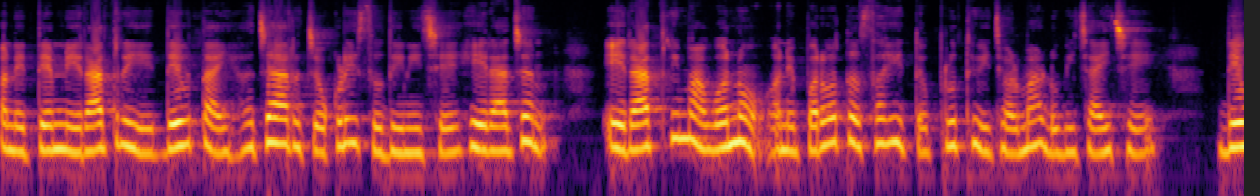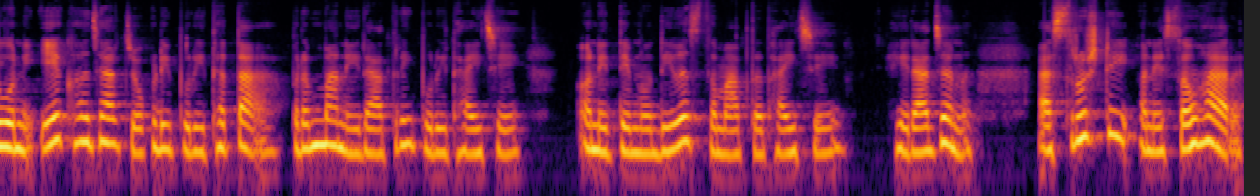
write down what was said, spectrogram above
અને તેમની રાત્રિ દેવતાઈ હજાર ચોકડી સુધીની છે. હે રાજન, એ રાત્રિમાં વનો અને પર્વતો સહિત પૃથ્વી જળમાં ડૂબી જાય છે. દેવોની એક હજાર ચોકડી પૂરી થતાં બ્રહ્માની રાત્રિ પૂરી થાય છે અને તેમનો દિવસ સમાપ્ત થાય છે. હે રાજન, આ સૃષ્ટિ અને સંહાર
